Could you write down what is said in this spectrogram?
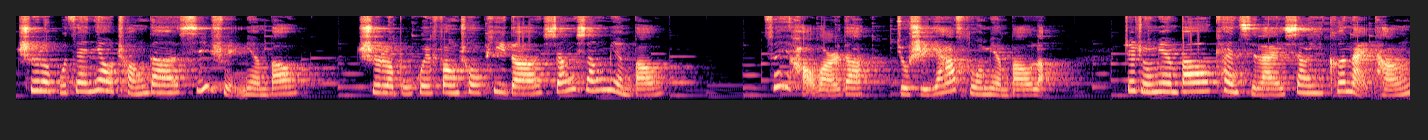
吃了不再尿床的吸水面包，吃了不会放臭屁的香香面包。最好玩的就是压缩面包了。这种面包看起来像一颗奶糖，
